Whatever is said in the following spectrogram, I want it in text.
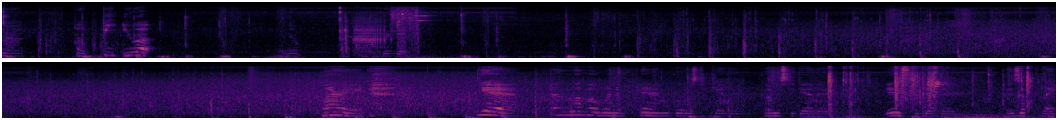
Wow. I'll beat you up. Nope. We're good. Alright. Yeah, I love it when a plan goes together, comes together, is together, is a plan.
